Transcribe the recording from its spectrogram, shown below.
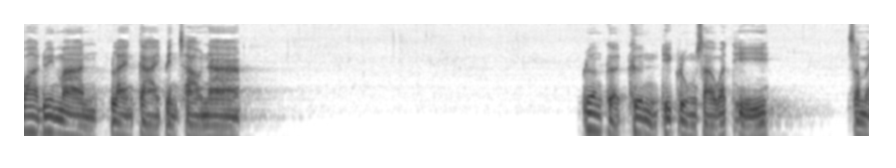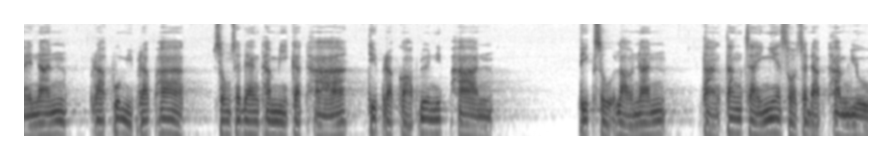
ว่าด้วยมารแปลงกายเป็นชาวนา เรื่องเกิดขึ้นที่กรุงสาวัตถี สมัยนั้น พระผู้มีพระภาคทรงแสดงธรรมีกถาที่ประกอบด้วยนิพพาน ภิกษุเหล่านั้น ต่างตั้งใจเงี่ยโสดสดับธรรมอยู่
